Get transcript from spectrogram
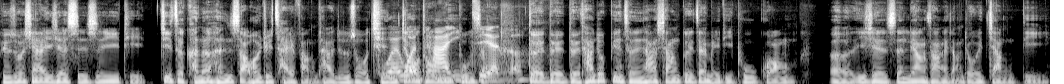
比如说，现在一些时事议题，记者可能很少会去采访他，就是说前交通部长，对对对，他就变成他相对在媒体曝光，呃，一些声量上来讲就会降低。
